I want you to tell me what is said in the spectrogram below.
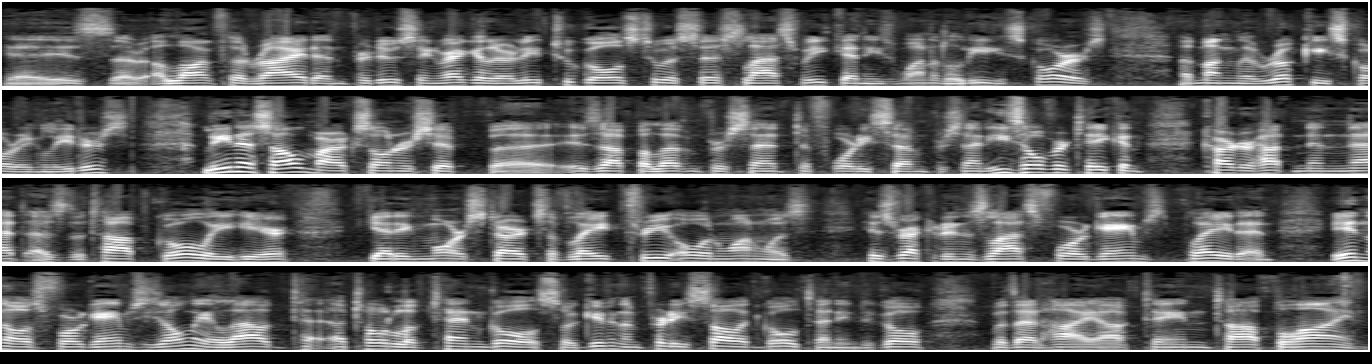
uh, is uh, along for the ride and producing regularly. Two goals, two assists last week, and he's one of the leading scorers among the rookie scoring leaders. Linus Ullmark's ownership uh, is up 11% to 47%. He's overtaken Carter Hutton in net as the top goalie here getting more starts of late. 3 0 1 was his record in his last four games played, and in those four games, he's only allowed t- a total of 10 goals, so giving them pretty solid goaltending to go with that high octane top line.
